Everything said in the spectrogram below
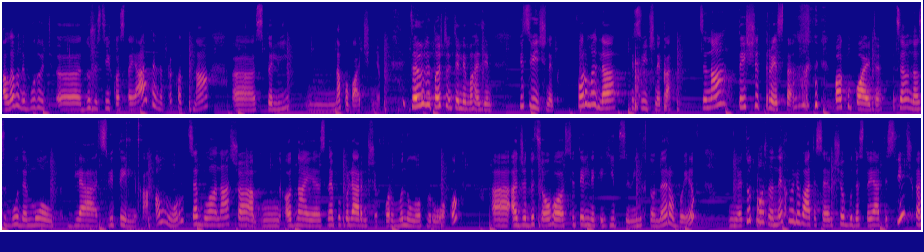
але вони будуть е, дуже стійко стояти, наприклад, на столі на побачення. Це вже точно телемагазин. Підсвічник. Форма для підсвічника. Ціна 1300. Покупайте. Це у нас буде молд для світильника Амур. Це була наша одна із найпопулярніших форм минулого року. Адже до цього світильники гіпсові ніхто не робив. Тут можна не хвилюватися, якщо буде стояти свічка,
